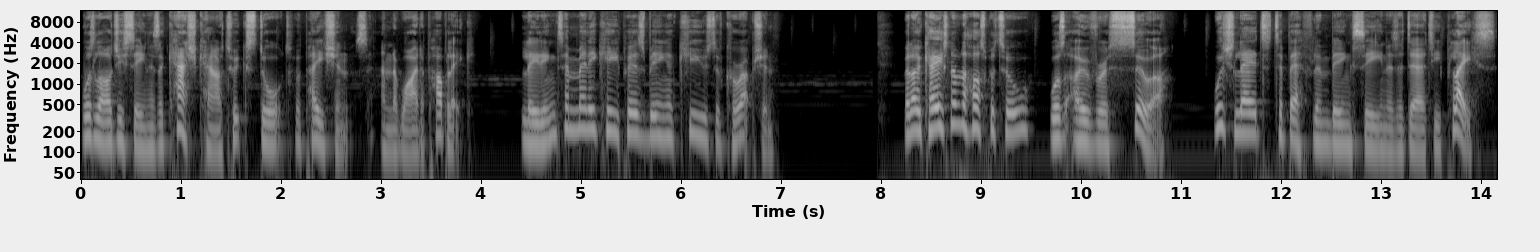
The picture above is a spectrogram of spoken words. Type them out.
was largely seen as a cash cow to extort the patients and the wider public, leading to many keepers being accused of corruption. The location of the hospital was over a sewer, which led to Bethlem being seen as a dirty place,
